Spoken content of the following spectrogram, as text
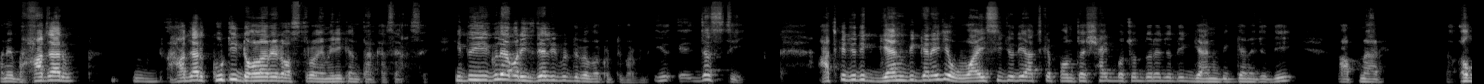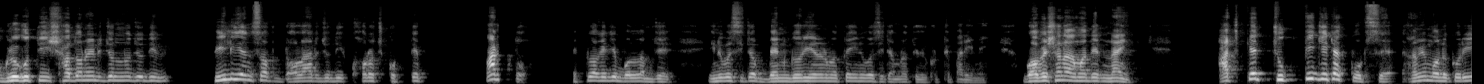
মানে হাজার হাজার কোটি ডলারের অস্ত্র আমেরিকান তার কাছে আছে। কিন্তু এগুলো আবার ইসরায়েলের বিরুদ্ধে ব্যবহার করতে পারবে না। জাস্ট আজকে যদি জ্ঞান বিজ্ঞানে যে ওয়াইসি যদি আজকে পঞ্চাশ, ষাট বছর ধরে যদি জ্ঞান বিজ্ঞানে যদি আপনার অগ্রগতি সাধনের জন্য যদি বিলিয়ন্স অফ ডলার যদি খরচ করতে পারতো, একটু আগে যে বললাম যে ইউনিভার্সিটি অফ বেনগোরিয়ানের মতো ইউনিভার্সিটি আমরা তৈরি করতে পারিনি। গবেষণা আমাদের নাই। আজকে চুক্তি যেটা করছে আমি মনে করি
